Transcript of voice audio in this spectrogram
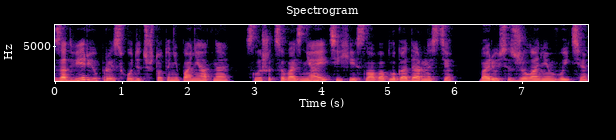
За дверью происходит что-то непонятное. Слышится возня и тихие слова благодарности. Борюсь с желанием выйти.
